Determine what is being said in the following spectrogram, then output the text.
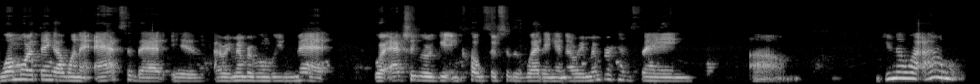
one more thing I want to add to that is I remember when we met, where actually we were getting closer to the wedding, and I remember him saying, um, "You know what? I don't.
